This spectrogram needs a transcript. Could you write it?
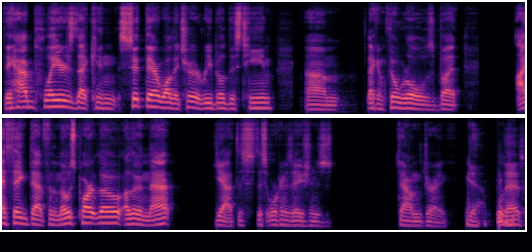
They have players that can sit there while they try to rebuild this team, um, that can fill roles. But I think that for the most part, though, other than that, yeah, this this organization is down the drain. Yeah, that's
